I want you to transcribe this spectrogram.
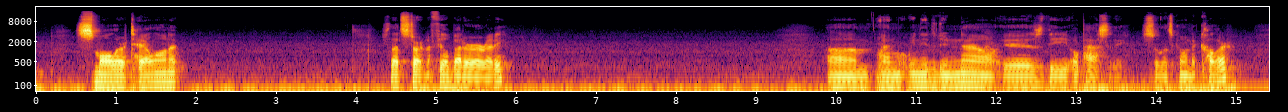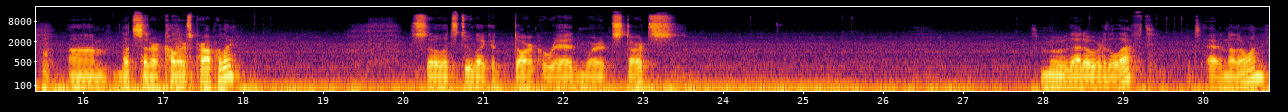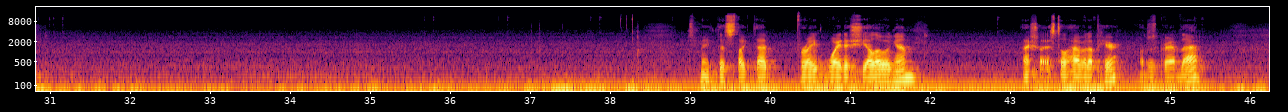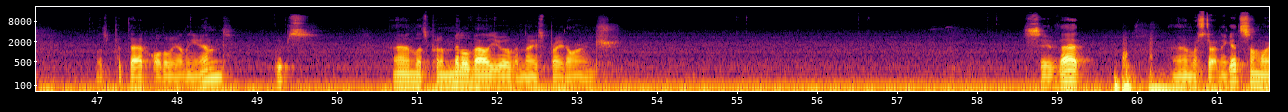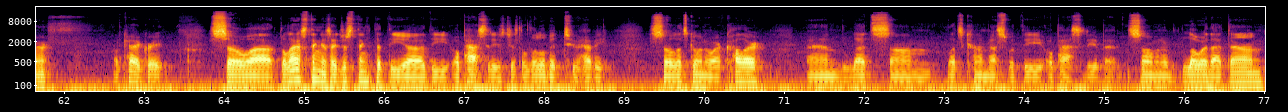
smaller tail on it. So that's starting to feel better already. Um, and what we need to do now is the opacity. So let's go into color. Um, let's set our colors properly. So let's do like a dark red where it starts. Let's move that over to the left. Let's add another one. Make this like that bright whitish yellow again. Actually, I still have it up here. I'll just grab that. Let's put that all the way on the end. Oops. And let's put a middle value of a nice bright orange. Save that. And we're starting to get somewhere. Okay, great. So uh, the last thing is I just think that the, uh, the opacity is just a little bit too heavy. So let's go into our color and let's um, let's kind of mess with the opacity a bit. So I'm going to lower that down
